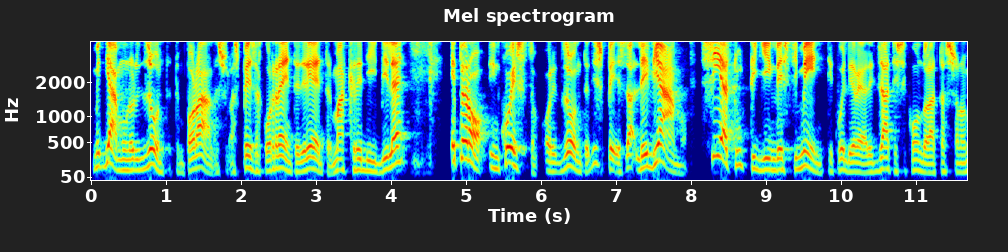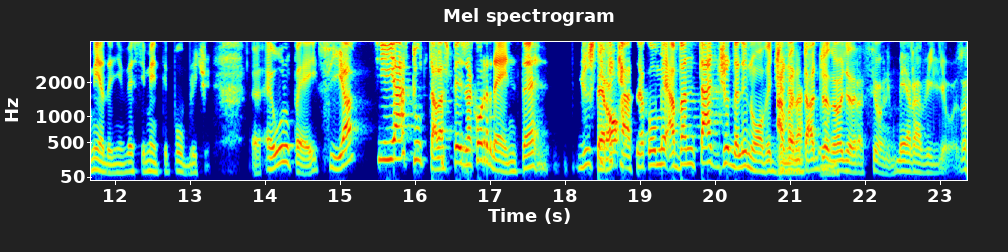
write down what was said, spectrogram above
mettiamo un orizzonte temporale sulla spesa corrente di rientro ma credibile e però in questo orizzonte di spesa leviamo sia tutti gli investimenti, quelli realizzati secondo la tassonomia degli investimenti pubblici eh, europei, sia, sia tutta sì. la spesa corrente giustificata Però, come a vantaggio delle nuove generazioni. A vantaggio delle nuove generazioni, meraviglioso.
